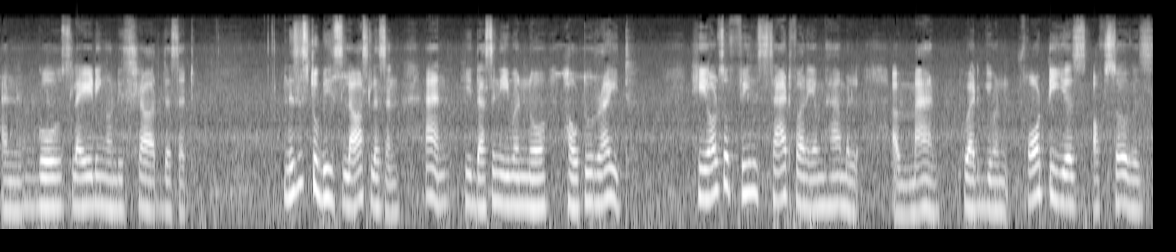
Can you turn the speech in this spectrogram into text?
and go sliding on the Saar desert. This is to be his last lesson, and he doesn't even know how to write. He also feels sad for M. Hamel, a man who had given 40 years of service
